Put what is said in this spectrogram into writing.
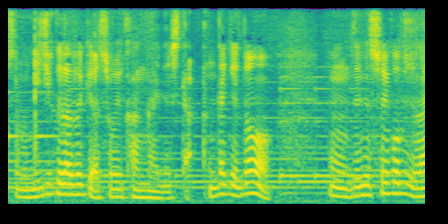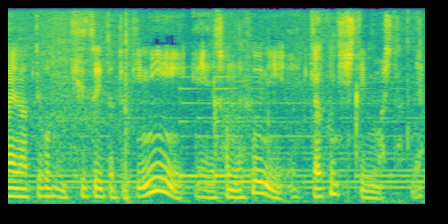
その未熟な時はそういう考えでした。だけどうん、全然そういうことじゃないなってことに気づいた時に、えーそんな風に逆にしてみましたね。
